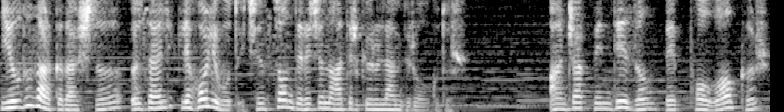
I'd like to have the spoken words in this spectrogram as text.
Yıldız arkadaşlığı özellikle Hollywood için son derece nadir görülen bir olgudur. Ancak Vin Diesel ve Paul Walker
